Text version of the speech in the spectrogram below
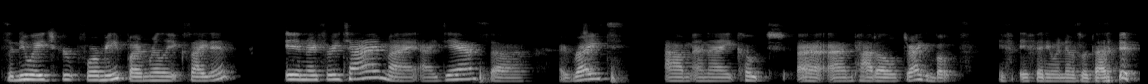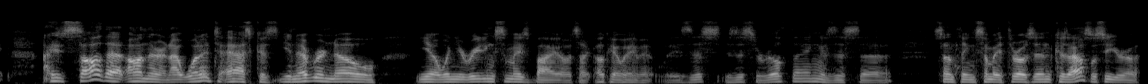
It's a new age group for me, but I'm really excited. In my free time, I, I dance, uh, I write, um, and I coach uh, and paddle dragon boats. If if anyone knows what that is. I saw that on there, and I wanted to ask because you never know. You know, when you're reading somebody's bio, it's like, okay, wait a minute, is this is this a real thing? Is this uh, something somebody throws in? Because I also see you're a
